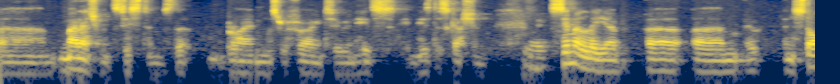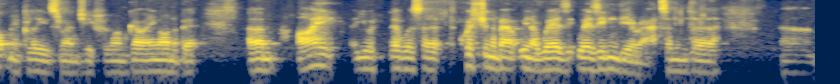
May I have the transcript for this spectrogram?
um, management systems that Brian was referring to in his in his discussion. Right. Similarly, uh, uh, um, and stop me please, Ranji, if I'm going on a bit. Um, I you, there was a question about you know where's where's India at, and uh, um,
